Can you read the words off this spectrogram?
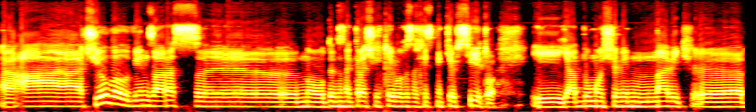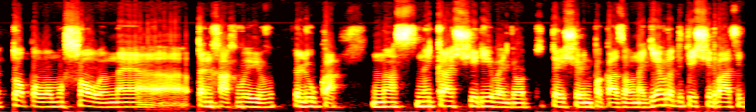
Е, А Чілвел він зараз ну, один з найкращих лівих захисників світу. І я думаю, що він навіть топовому шоу не Тенхах вивів Люка на найкращий рівень. От те, що він показував на Євро 2020,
